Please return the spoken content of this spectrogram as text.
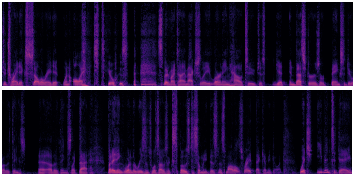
to try to accelerate it when all I had to do was spend my time actually learning how to just get investors or banks to do other things, uh, other things like that. But I think one of the reasons was I was exposed to so many business models, right? That kept me going. Which even today,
